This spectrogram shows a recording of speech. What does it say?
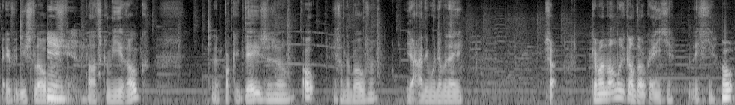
Even die slopen, dus plaats ik hem hier ook. En dan pak ik deze zo. Oh, die gaat naar boven. Ja, die moet naar beneden. Zo. Ik heb aan de andere kant ook eentje. Een lichtje. Oh,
